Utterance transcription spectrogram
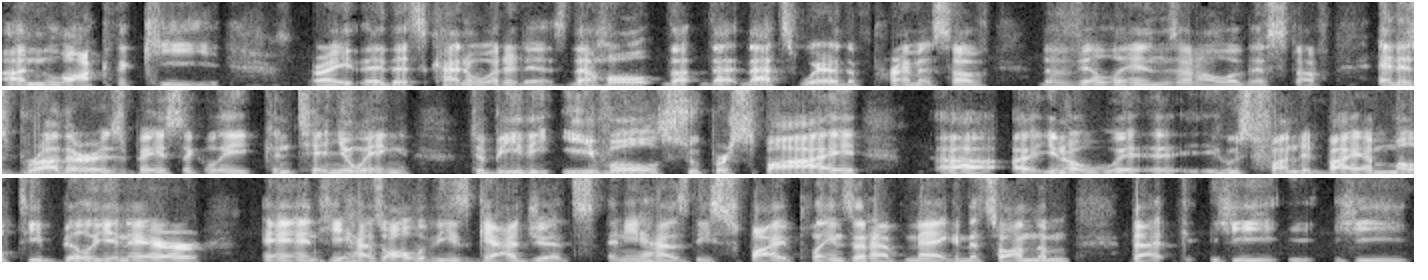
unlock the key." right? That's kind of what it is. The whole that that's where the premise of the villains and all of this stuff. And his brother is basically continuing to be the evil super spy, uh, uh you know, w- uh, who's funded by a multi-billionaire. And he has all of these gadgets, and he has these spy planes that have magnets on them that he he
